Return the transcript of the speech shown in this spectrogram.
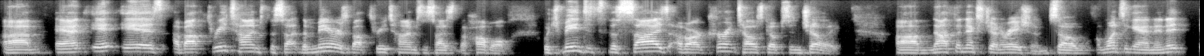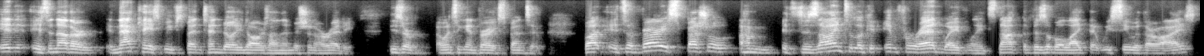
Um, and it is about three times the size, the mirror is about three times the size of the Hubble, which means it's the size of our current telescopes in Chile, um, not the next generation. So once again, and it it is another, in that case, we've spent $10 billion on that mission already. These are, once again, very expensive. But it's a very special, um, it's designed to look at infrared wavelengths, not the visible light that we see with our eyes.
